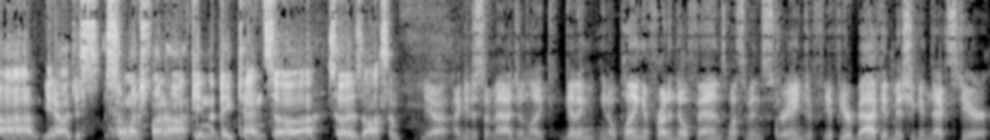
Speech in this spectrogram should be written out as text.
um, you know, just so much fun hockey in the Big Ten. So, uh, so it was awesome. Yeah, I could just imagine like getting you know playing in front of no fans must have been strange. If if you're back at Michigan next year,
